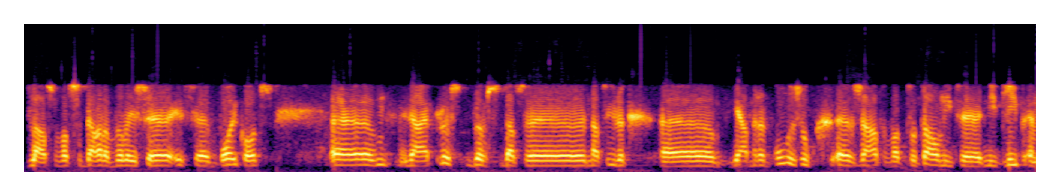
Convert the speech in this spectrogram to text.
Het laatste wat ze daarop willen is, uh, is uh, boycotts. Uh, ja, plus dat ze natuurlijk uh, ja, met een onderzoek zaten wat totaal niet, niet liep. En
